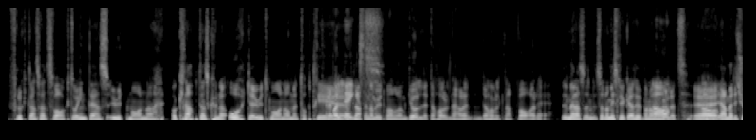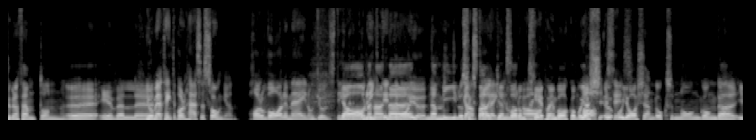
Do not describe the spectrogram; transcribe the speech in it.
fruktansvärt svagt och inte ens utmana och knappt ens kunna orka utmana om en topp tre Det var länge plats. sedan de utmanade om guldet, det har, nej, det har väl knappt varit. Men alltså, så de misslyckades utmana om Ja. guldet? Eh, Ja. ja. men det 2015 eh, är väl... Jo men jag tänkte på den här säsongen. Har de varit med i någon guldstrid Ja, på men riktigt? när, det var ju när Milos fick sparken var de tre Ja. poäng bakom och jag, Ja, och jag kände också någon gång där i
